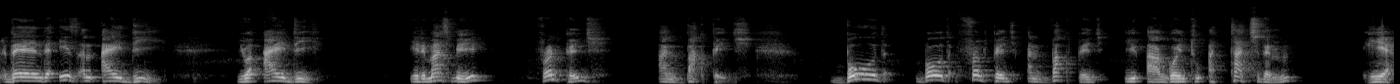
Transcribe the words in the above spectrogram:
Then there is an ID, your ID. It must be front page and back page. Both both front page and back page, you are going to attach them here.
